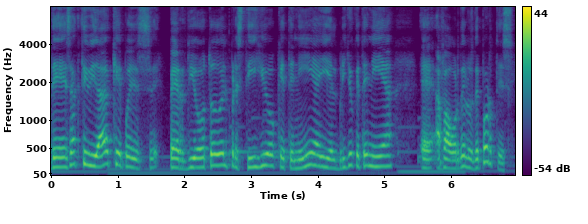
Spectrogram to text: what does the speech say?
esa actividad que pues perdió todo el prestigio que tenía y el brillo que tenía eh, a favor de los deportes.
